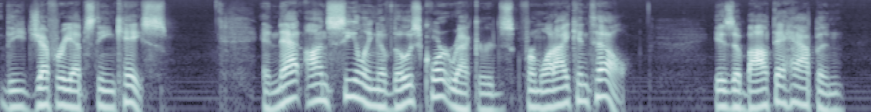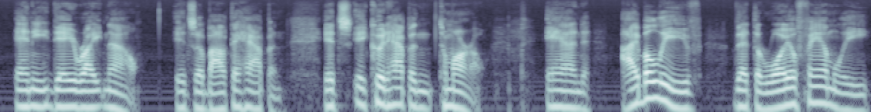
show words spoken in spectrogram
the Jeffrey Epstein case. And that unsealing of those court records, from what I can tell, is about to happen any day right now. It's about to happen. It's it could happen tomorrow. And I believe that the royal family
